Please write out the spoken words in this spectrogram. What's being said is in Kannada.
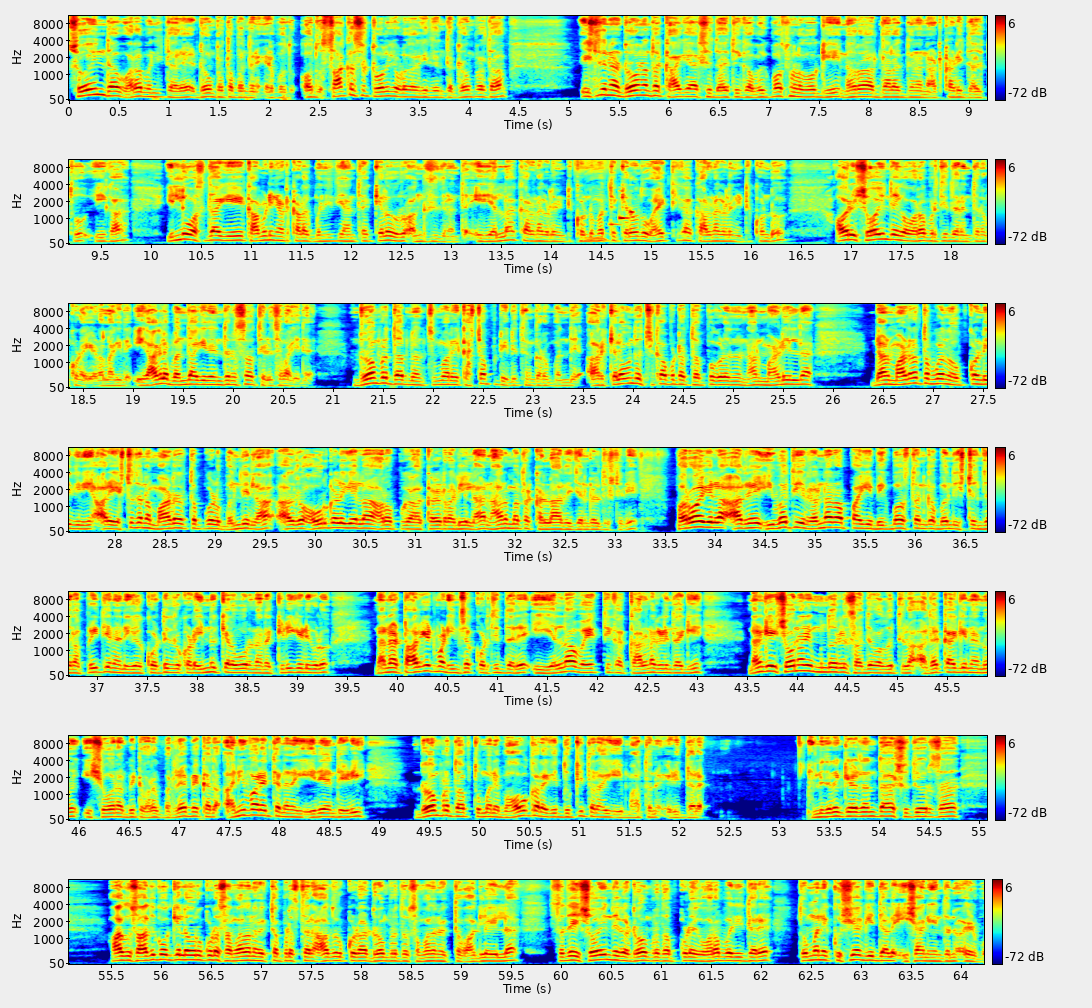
ಶೋಯಿಂದ ಹೊರ ಬಂದಿದ್ದಾರೆ ಡ್ರೋನ್ ಪ್ರತಾಪ್ ಅಂತಲೇ ಹೇಳ್ಬೋದು. ಹೌದು, ಸಾಕಷ್ಟು ಟ್ರೋಲ್ಗೆ ಒಳಗಾಗಿದೆ ಅಂತ ಡ್ರೋನ್ ಪ್ರತಾಪ್. ಇಷ್ಟು ದಿನ ಡ್ರೋನ್ ಅಂತ ಕಾಗೆ ಆರಿಸಿದ್ದಾಯ್ತು ಈಗ ಬಿಗ್ ಬಾಸ್ ಒಳಗೆ ಹೋಗಿ ನೂರ ಹದಿನಾಲ್ಕು ದಿನ ನಾಟಕಾಡಿದ್ದಾಯ್ತು. ಈಗ ಇಲ್ಲೂ ಹೊಸದಾಗಿ ಕಾಮಿಡಿ ನಾಟಕಾಡಕ್ಕೆ ಬಂದಿದೆಯಾ ಅಂತ ಕೆಲವರು ಅಂಗಿಸಿದ್ರಂತೆ ಈ ಎಲ್ಲ ಕಾರಣಗಳನ್ನು ಇಟ್ಟುಕೊಂಡು ಮತ್ತು ಕೆಲವೊಂದು ವೈಯಕ್ತಿಕ ಕಾರಣಗಳನ್ನು ಇಟ್ಟುಕೊಂಡು ಅವರು ಶೋಯಿಂದ ಈಗ ಹೊರ ಬರ್ತಿದ್ದಾರೆ ಅಂತಲೂ ಕೂಡ ಹೇಳಲಾಗಿದೆ. ಈಗಾಗಲೇ ಬಂದಾಗಿದೆ ಅಂತಲೂ ಸಹ ತಿಳಿಸಲಾಗಿದೆ. ಡ್ರೋನ್ ಪ್ರತಾಪ್ ನಾನು ಸುಮಾರು ಕಷ್ಟಪಟ್ಟು ಇಲ್ಲಿ ತನಕ ಬಂದೆ. ಅವ್ರ ಕೆಲವೊಂದು ಚಿಕ್ಕಪುಟ್ಟ ತಪ್ಪುಗಳನ್ನು ನಾನು ಮಾಡಿಲ್ದ ನಾನು ಮಾಡಿರೋ ತಪ್ಪುಗಳನ್ನು ಒಪ್ಕೊಂಡಿದ್ದೀನಿ. ಆದರೆ ಎಷ್ಟು ಜನ ಮಾಡಿರೋ ತಪ್ಪುಗಳು ಬಂದಿಲ್ಲ. ಆದರೂ ಅವ್ರುಗಳಿಗೆಲ್ಲ ಆರೋಪ ಕಳ್ಳರಾಗಲಿಲ್ಲ. ನಾನು ಮಾತ್ರ ಕಳ್ಳ ಆದ ಜನಗಳ ದೃಷ್ಟಿಯಲ್ಲಿ ಪರವಾಗಿಲ್ಲ, ಆದರೆ ಇವತ್ತಿ ರನ್ನರ್ ಅಪ್ ಆಗಿ ಬಿಗ್ ಬಾಸ್ ತನಕ ಬಂದು ಇಷ್ಟೊಂದು ಜನ ಪ್ರೀತಿ ನನಗೆ ಕೊಟ್ಟಿದ್ರು ಕೂಡ. ಇನ್ನೂ ಕೆಲವರು ನನ್ನ ಕಿಡಿಗಿಡಿಗಳು ನನ್ನ ಟಾರ್ಗೆಟ್ ಮಾಡಿ ಹಿಂಸೆ ಕೊಡ್ತಿದ್ದಾರೆ. ಈ ಎಲ್ಲ ವೈಯಕ್ತಿಕ ಕಾರಣಗಳಿಂದಾಗಿ ನನಗೆ ಈ ಶೋನಲ್ಲಿ ಮುಂದುವರಿಯಲು ಸಾಧ್ಯವಾಗುತ್ತಿಲ್ಲ. ಅದಕ್ಕಾಗಿ ನಾನು ಈ ಶೋನ ಬಿಟ್ಟು ಹೊರಗೆ ಬರಲೇಬೇಕಾದ ಅನಿವಾರ್ಯತೆ ನನಗೆ ಇದೆ ಅಂತ ಹೇಳಿ ಡ್ರೋನ್ ಪ್ರತಾಪ್ ತುಂಬಾ ಭಾವುಕರಾಗಿ ದುಃಖಿತರಾಗಿ ಈ ಮಾತನ್ನು ಹೇಳಿದ್ದಾರೆ. ಇನ್ನು ದಿನ ಕೇಳಿದಂಥ ಶ್ರುತಿಯವರು ಸಹ ಹಾಗೂ ಸಾಧು ಕೋಕಿಲ್ ಅವರು ಕೂಡ ಸಮಾಧಾನ ವ್ಯಕ್ತಪಡಿಸ್ತಾರೆ. ಆದರೂ ಕೂಡ ಡ್ರೋನ್ ಪ್ರತಾಪ್ ಸಮಾಧಾನ ವ್ಯಕ್ತವಾಗಲೇ ಇಲ್ಲ. ಸದ್ಯ ಈ ಶೋಯಿಂದ ಈಗ ಡ್ರೋನ್ ಪ್ರತಾಪ್ ಕೂಡ ಈಗ ಹೊರಬಂದಿದ್ದಾರೆ. ತುಂಬಾ ಖುಷಿಯಾಗಿದ್ದಾಳೆ ಈಶಾನಿ ಅಂತಲೂ ಹೇಳ್ಬೋದು.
